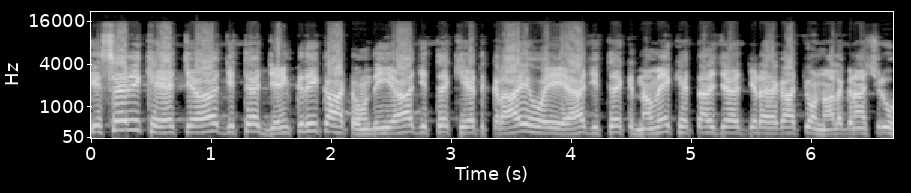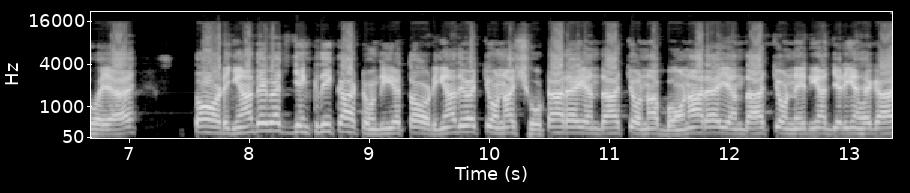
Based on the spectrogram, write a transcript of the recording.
ਕਿਸੇ ਵੀ ਖੇਤ 'ਚ ਜਿੱਥੇ ਜਿੰਕ ਦੀ ਘਾਟ ਆਉਂਦੀ ਆ, ਜਿੱਥੇ ਖੇਤ ਕਰਾਏ ਹੋਏ ਆ, ਜਿੱਥੇ ਇੱਕ ਨਵੇਂ ਖੇਤਾਂ 'ਚ ਜਿਹੜਾ ਹੈਗਾ ਝੋਨਾ ਲੱਗਣਾ ਸ਼ੁਰੂ ਹੋਇਆ ਹੈ ਧੌੜੀਆਂ ਦੇ ਵਿੱਚ ਜਿੰਕ ਦੀ ਘਾਟ ਆਉਂਦੀ ਹੈ ਧੌੜੀਆਂ ਦੇ ਵਿੱਚ ਝੋਨਾ ਛੋਟਾ ਰਹਿ ਜਾਂਦਾ, ਝੋਨਾ ਬੌਣਾ ਰਹਿ ਜਾਂਦਾ, ਝੋਨੇ ਦੀਆਂ ਜਿਹੜੀਆਂ ਹੈਗਾ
